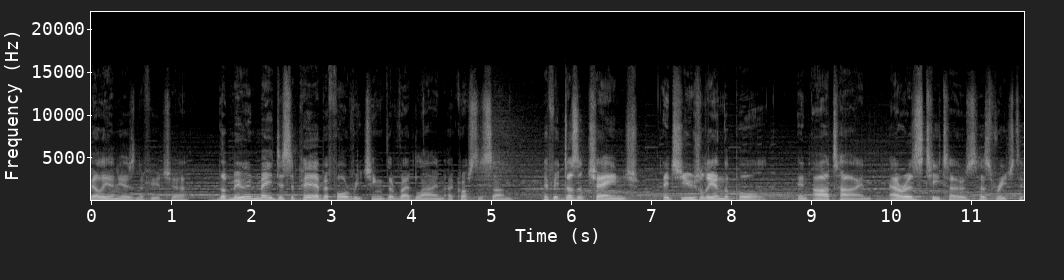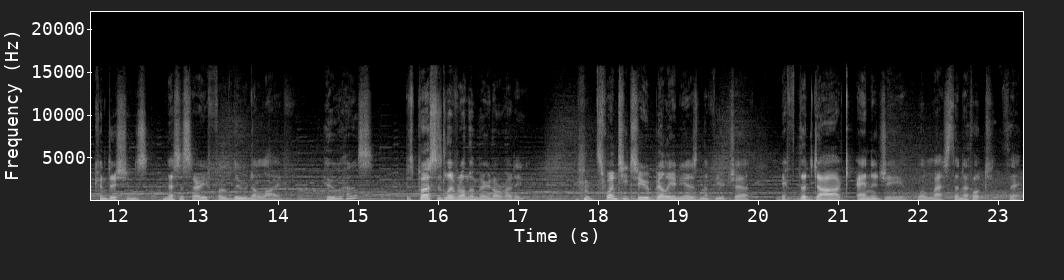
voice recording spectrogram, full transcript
billion years in the future. The moon may disappear before reaching the red line across the sun. If it doesn't change, it's usually in the pool. In our time, Eras Titos has reached the conditions necessary for lunar life. Who has? This person's living on the moon already? 22 billion years in the future, if the dark energy were less than a foot thick,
